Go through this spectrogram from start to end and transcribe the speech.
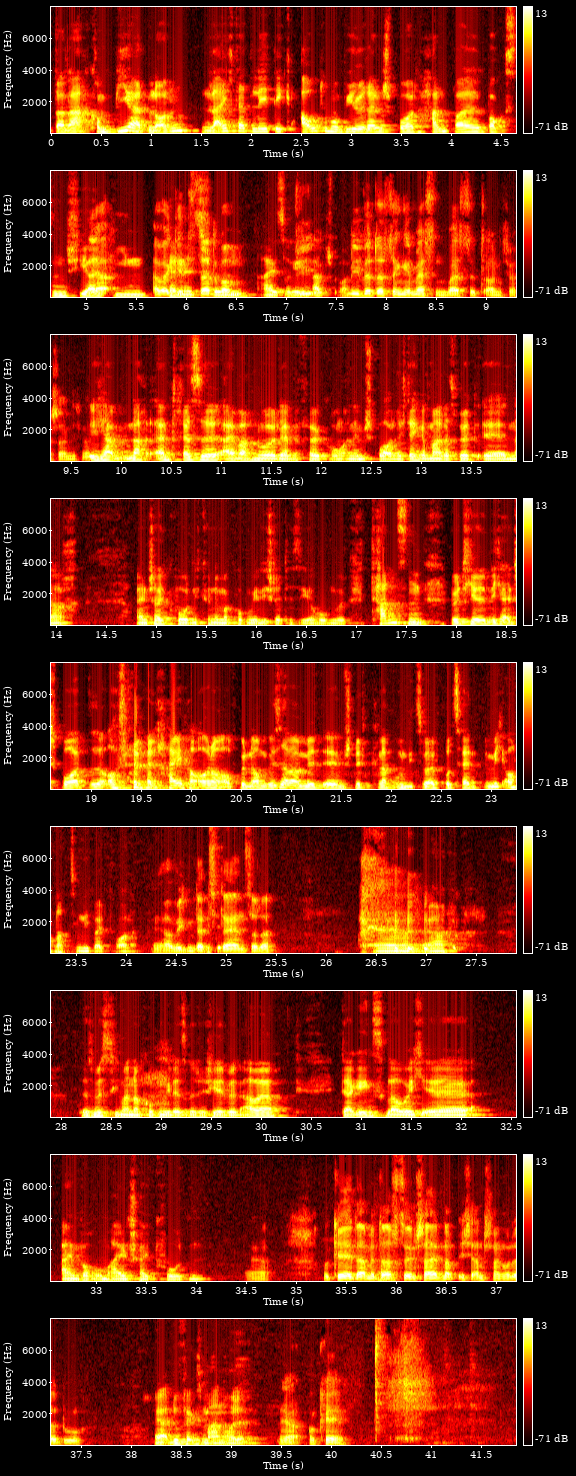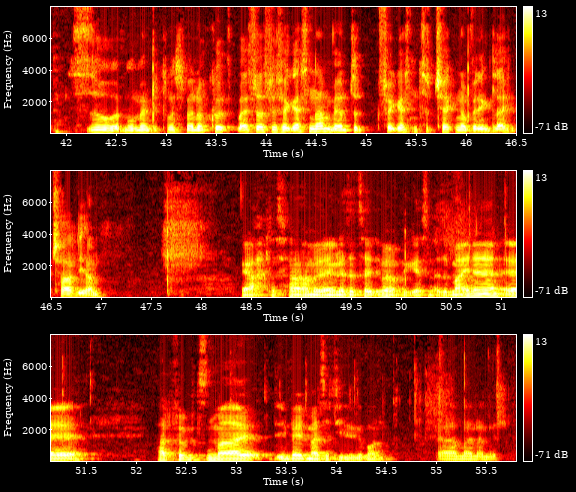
Danach kommt Biathlon, Leichtathletik, Automobilrennsport, Handball, Boxen, Skialpin, Aber geht Tennis, es darum, Eishockey, wie, Radsport. wie wird das denn gemessen? Weißt du jetzt auch nicht wahrscheinlich. Ne? Ich habe nach Interesse einfach nur der Bevölkerung an dem Sport. Ich denke mal, das wird äh, nach Einschaltquoten, ich könnte mal gucken, wie die Statistik erhoben wird. Tanzen wird hier nicht als Sport äh, aus der Reihe auch noch aufgenommen, ist aber mit äh, im Schnitt knapp um die 12 Prozent nämlich auch noch ziemlich weit vorne. Ja, wegen Let's Dance, oder? Äh, ja. Das müsste ich mal noch gucken, wie das recherchiert wird. Aber da ging es, glaube ich, äh, einfach um Einschaltquoten. Ja. Okay, damit darfst du entscheiden, ob ich anfange oder du. Ja, du fängst mal an heute. Ja, okay. So, Moment, jetzt muss ich mal noch kurz. Weißt du, was wir vergessen haben? Wir haben zu, vergessen zu checken, ob wir den gleichen Charlie haben. Ja, das haben wir in letzter Zeit immer vergessen. Also meine äh, hat 15 Mal den Weltmeistertitel gewonnen. Ja, meiner nicht.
